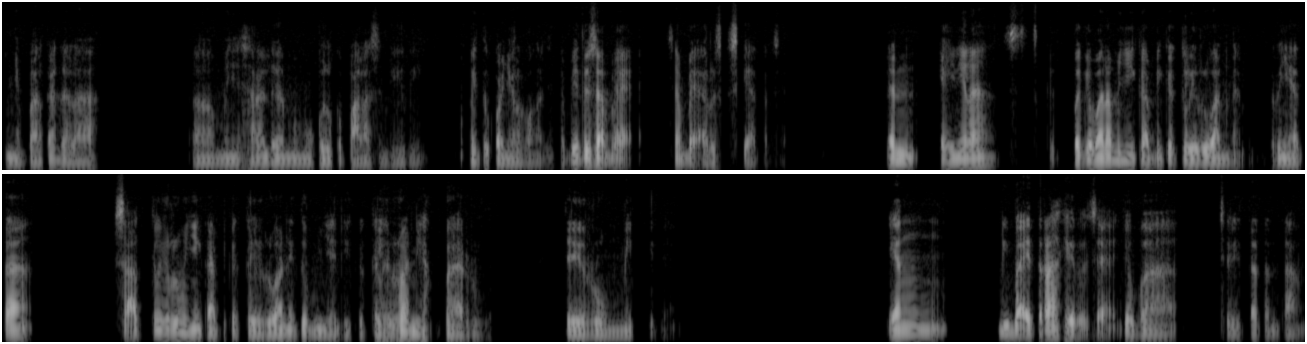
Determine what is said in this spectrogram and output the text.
menyebalkan adalah e, menyesali dengan memukul kepala sendiri itu konyol banget. Tapi itu sampai sampai harus ke psikiater saya. Dan ya inilah bagaimana menyikapi kekeliruan kan. Ternyata saat keliru menyikapi kekeliruan itu menjadi kekeliruan yang baru. Jadi rumit gitu. Yang di bait terakhir saya coba cerita tentang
